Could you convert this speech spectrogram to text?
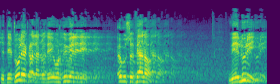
چې ته ټوله کړه نو دی ورته ویلې دی ابو سفیان ویلوري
